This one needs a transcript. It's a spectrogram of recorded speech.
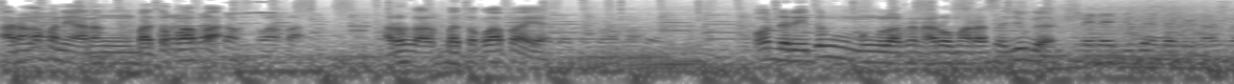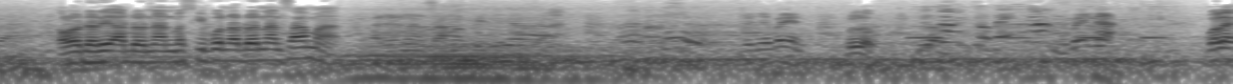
arang apa nih? Arang batok kelapa. Batok kelapa. Harus ar- batok kelapa ya. Oh, dari itu mengeluarkan aroma rasa juga. Beda juga dari rasa. Kalau dari adonan meskipun adonan sama, Adonan sama beda. Udah nyobain? belum. Kang, cobain kang. Nyobain nggak? Boleh.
